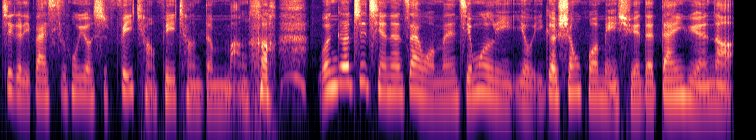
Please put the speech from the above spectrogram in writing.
这个礼拜似乎又是非常非常的忙哈。文哥之前呢，在我们节目里有一个生活美学的单元呢，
